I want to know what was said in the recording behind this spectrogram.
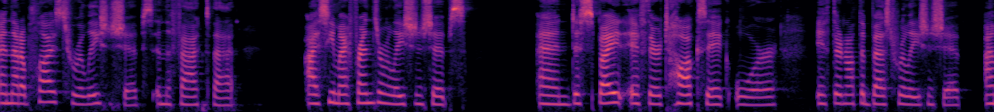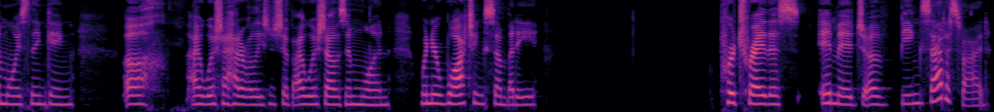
And that applies to relationships in the fact that I see my friends in relationships, and despite if they're toxic or if they're not the best relationship, I'm always thinking, ugh, I wish I had a relationship. I wish I was in one. When you're watching somebody portray this image of being satisfied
